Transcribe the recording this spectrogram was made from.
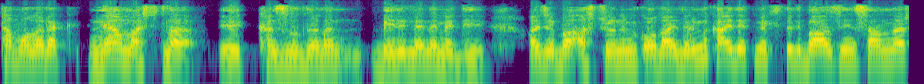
tam olarak ne amaçla e, kazıldığının belirlenemediği, acaba astronomik olayları mı kaydetmek istedi bazı insanlar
